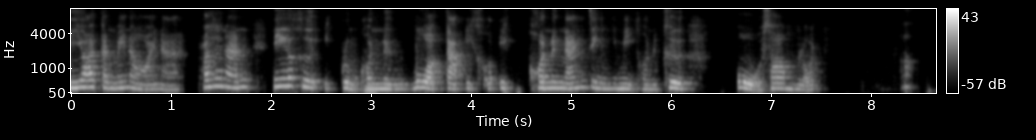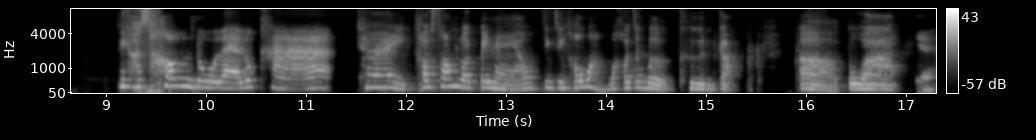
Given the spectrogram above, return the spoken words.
ียอดกันไม่น้อยนะ เพราะฉะนั้นนี่ก็คืออีกกลุ่มคนหนึ่งบวกกับอีกคนอีกคนหนึ่งนะจริงๆมีอีกคนหนึงคือ อู่ซ่อมรถที่เขาซ่อมดูแลลูกค้า ใช่เขาซ่อมรถไปแล้ว จริง ๆเขาหวังว่าเขาจะเบิกคืนกับ เอ่อตัว Yeah.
